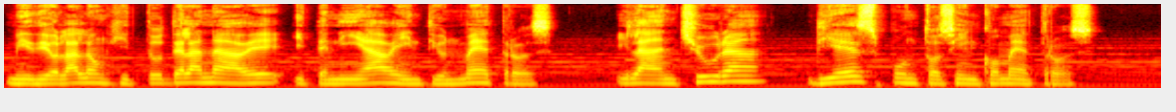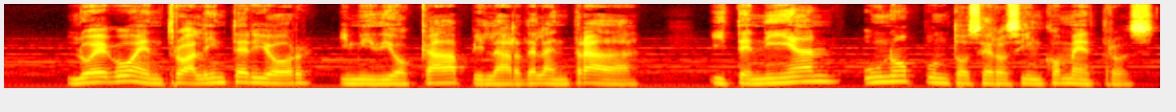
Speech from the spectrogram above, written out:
Midió la longitud de la nave y tenía 21 metros, y la anchura 10.5 metros. Luego entró al interior y midió cada pilar de la entrada, y tenían 1.05 metros.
